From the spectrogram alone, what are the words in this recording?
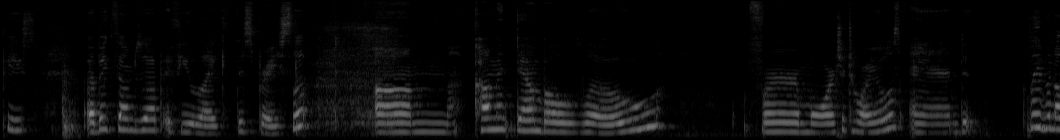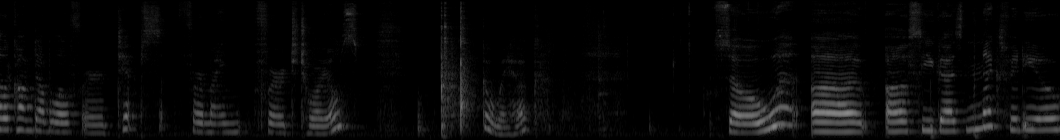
Peace. A big thumbs up if you like this bracelet. Um, comment down below for more tutorials and leave another comment down below for tips for my for tutorials. Go away, Hook. So, uh, I'll see you guys in the next video.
